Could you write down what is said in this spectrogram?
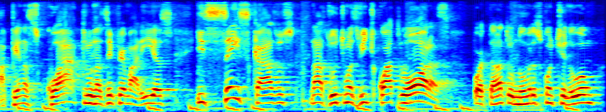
apenas quatro nas enfermarias e seis casos nas últimas 24 horas. Portanto, os números continuam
